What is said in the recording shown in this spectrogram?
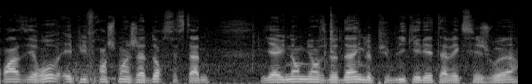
3-0 et puis franchement j'adore ce stade. Il y a une ambiance de dingue, le public il est avec ses joueurs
